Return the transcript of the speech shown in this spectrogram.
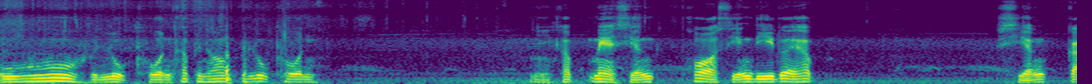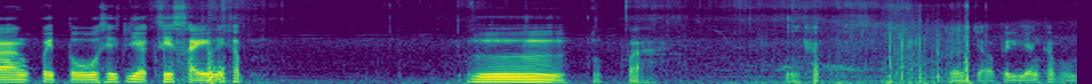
โอ้เป็นลูกโทนครับพี่น้องเป็นลูกโทน นี่ครับแม่เสียงพ่อเสียงดีด้วยครับ เสียงกลางไปโตเรียกใสๆเลยครับ อืมนกป่านี่ครับเดี๋ยวจะเอาไปเลี้ยงครับผม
